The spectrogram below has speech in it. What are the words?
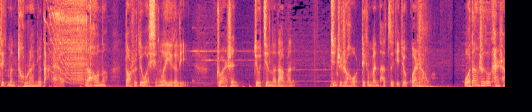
这个门突然就打开了，然后呢，道士对我行了一个礼，转身就进了大门。进去之后，这个门他自己就关上了。我当时都看傻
